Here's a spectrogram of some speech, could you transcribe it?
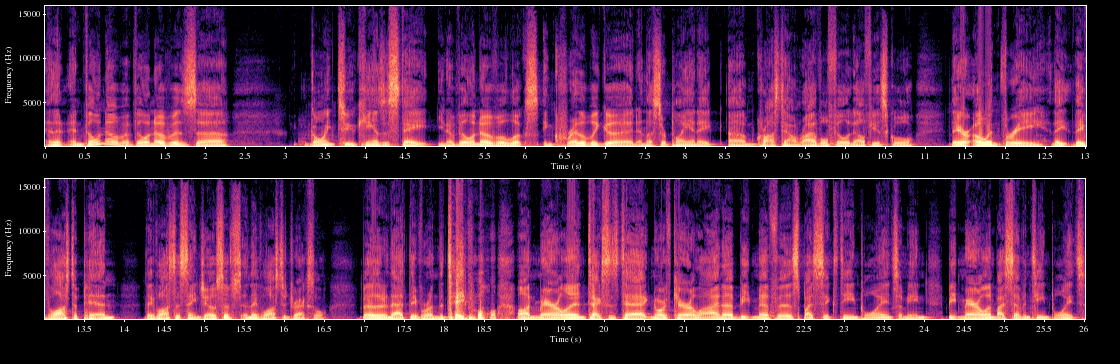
and then and Villanova. Villanova's uh, going to Kansas State. You know, Villanova looks incredibly good unless they're playing a um, crosstown rival Philadelphia school. They are 0 and 3. They they've lost to Penn, they've lost to St. Joseph's, and they've lost to Drexel. But other than that, they've run the table on Maryland, Texas Tech, North Carolina, beat Memphis by 16 points. I mean, beat Maryland by 17 points.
